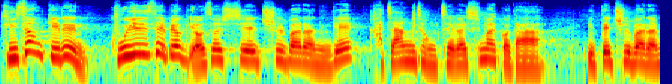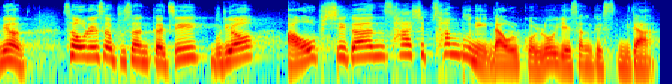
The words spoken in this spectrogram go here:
귀성길은 9일 새벽 6시에 출발하는 게 가장 정체가 심할 거다. 이때 출발하면 서울에서 부산까지 무려 9시간 43분이 나올 걸로 예상됐습니다.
